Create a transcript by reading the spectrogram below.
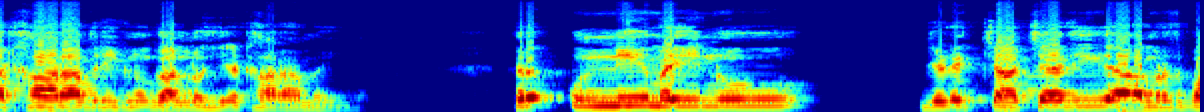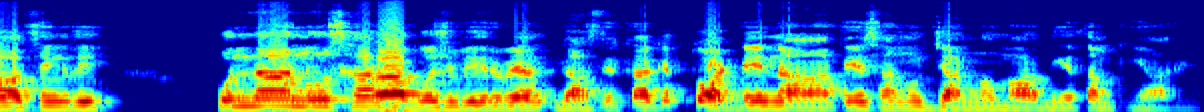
18 ਤਰੀਕ ਨੂੰ ਗੱਲ ਹੋਈ 18 ਮਈ ਨੂੰ। ਫਿਰ 19 ਮਈ ਨੂੰ ਜਿਹੜੇ ਚਾਚਾ ਜੀ ਆ ਅਮਰਤਪਾਲ ਸਿੰਘ ਦੇ, ਉਹਨਾਂ ਨੂੰ ਸਾਰਾ ਕੁਝ ਵੇਰਵਾ ਦੱਸ ਦਿੱਤਾ ਕਿ ਤੁਹਾਡੇ ਨਾਂ ਤੇ ਸਾਨੂੰ ਜਾਨੋਂ ਮਾਰਨ ਦੀਆਂ ਧਮਕੀਆਂ ਆ ਰਹੀਆਂ।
